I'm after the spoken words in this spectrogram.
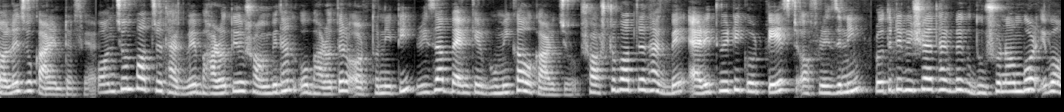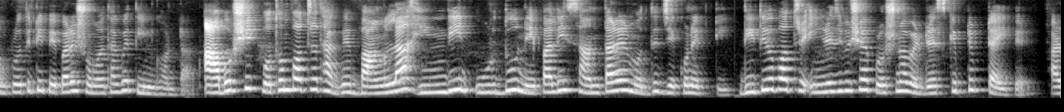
নলেজ ও কারেন্ট অ্যাফেয়ার পঞ্চম পত্রে থাকবে ভারতীয় সংবিধান ও ভারতের অর্থনীতি, রিজার্ভ ব্যাংকের ভূমিকা ও কার্য। ষষ্ঠ পত্রে থাকবে অ্যারিথমেটিক ও টেস্ট অফ রিজনিং প্রতিটি বিষয়ে থাকবে দুশো নম্বর এবং প্রতিটি পেপারের সময় থাকবে তিন ঘণ্টা। আবশ্যিক প্রথম পত্রে থাকবে বাংলা, হিন্দি, উর্দু, নেপালি সান্তারের মধ্যে যে কোনো একটি। দ্বিতীয় পত্রে ইংরেজি বিষয়ে প্রশ্ন হবে ডেসক্রিপটিভ টাইপের আর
